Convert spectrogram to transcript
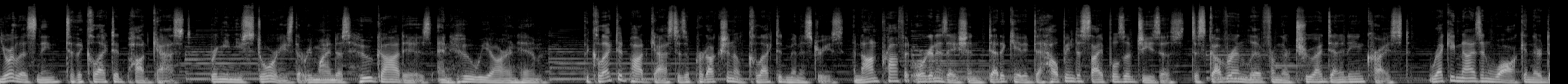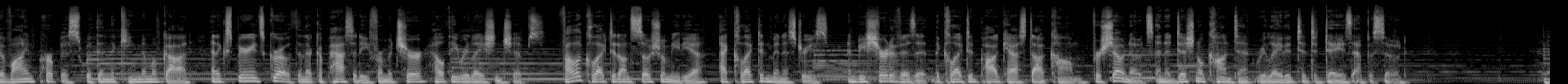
You're listening to the Collected Podcast, bringing you stories that remind us who God is and who we are in Him. The Collected Podcast is a production of Collected Ministries, a nonprofit organization dedicated to helping disciples of Jesus discover and live from their true identity in Christ, recognize and walk in their divine purpose within the kingdom of God, and experience growth in their capacity for mature, healthy relationships. Follow Collected on social media at Collected Ministries, and be sure to visit thecollectedpodcast.com for show notes and additional content related to today's episode.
